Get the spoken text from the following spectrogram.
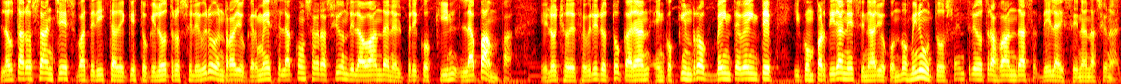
Lautaro Sánchez, baterista de Que Esto Que El Otro, celebró en Radio Kermés la consagración de la banda en el pre-Cosquín La Pampa. El 8 de febrero tocarán en Cosquín Rock 2020 y compartirán escenario con dos minutos, entre otras bandas de la escena nacional.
